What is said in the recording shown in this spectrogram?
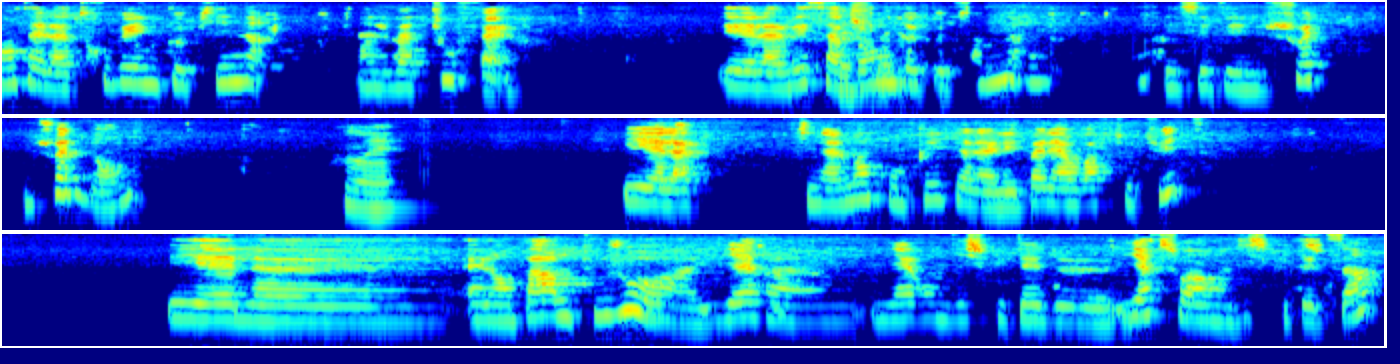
quand elle a trouvé une copine, elle va tout faire. Et elle avait sa bande de copines. Et c'était une chouette, une chouette bande. Ouais. Et elle a finalement compris qu'elle n'allait pas les revoir tout de suite. Et elle, euh, elle en parle toujours. Hier, euh, hier, on discutait de, hier soir, on discutait de ça,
